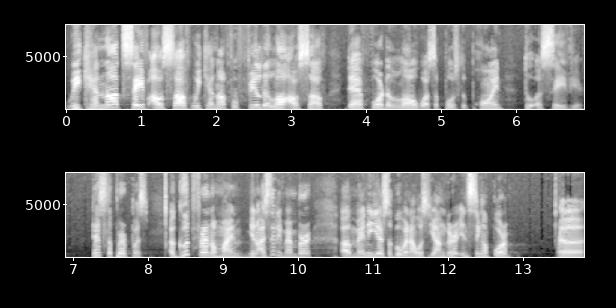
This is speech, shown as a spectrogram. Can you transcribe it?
We cannot save ourselves. We cannot fulfill the law ourselves. Therefore, the law was supposed to point to a Savior. That's the purpose. A good friend of mine, you know, I still remember uh, many years ago when I was younger in Singapore, uh,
